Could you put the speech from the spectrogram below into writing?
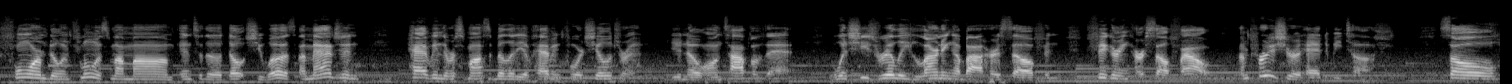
formed or influenced my mom into the adult she was. Imagine having the responsibility of having four children, you know, on top of that, when she's really learning about herself and figuring herself out I'm pretty sure it had to be tough. So,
